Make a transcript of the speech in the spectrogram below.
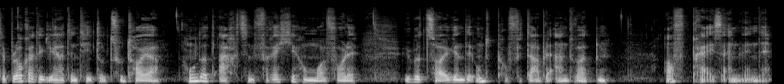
Der Blogartikel hat den Titel Zu teuer. 118 freche, humorvolle, überzeugende und profitable Antworten auf Preiseinwände.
